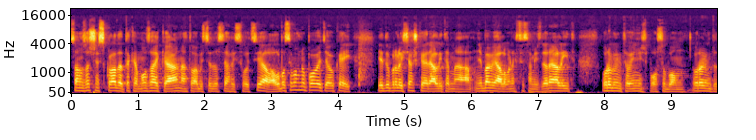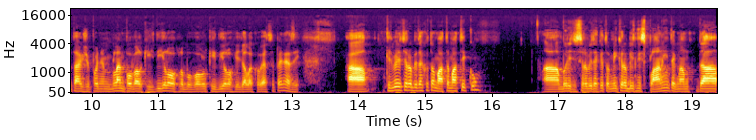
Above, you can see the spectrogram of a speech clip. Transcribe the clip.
sa vám začne skladať taká mozaika na to, aby ste dosiahli svoj cieľ. Alebo si možno poviete, OK, je to príliš ťažké, realita ma nebavia, alebo nechce sa ísť do realít, urobím to iným spôsobom. Urobím to tak, že pôjdem len po veľkých díloch, lebo vo veľkých díloch je ďaleko viacej peniazy. A keď budete robiť takúto matematiku, a budete si robiť takéto mikrobiznis plány, tak vám dá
